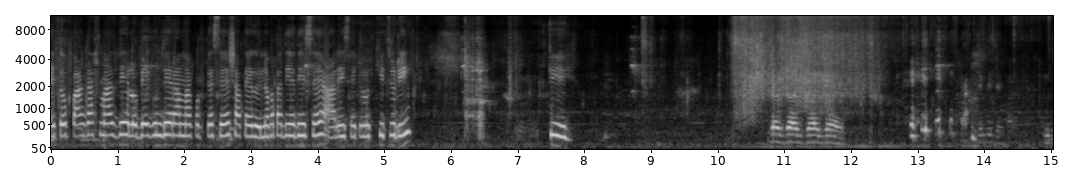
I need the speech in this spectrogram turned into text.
এই তো পাঙ্গাস মাছ দিয়ে হলো বেগুন দিয়ে রান্না করতেছে, সাথে ধনিয়া পাতা দিয়ে দিয়েছে, আর এই সাইড হলো খিচুড়ি। কি? জয় জয় জয় জয়।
